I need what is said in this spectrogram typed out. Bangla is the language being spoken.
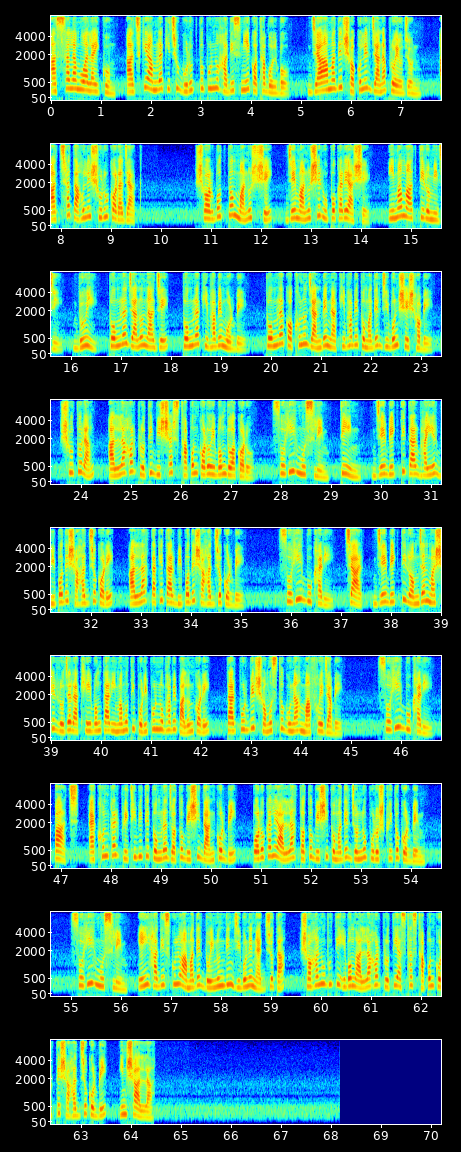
আসসালামু আলাইকুম। আজকে আমরা কিছু গুরুত্বপূর্ণ হাদিস নিয়ে কথা বলব, যা আমাদের সকলের জানা প্রয়োজন। আচ্ছা তাহলে শুরু করা যাক। সর্বোত্তম মানুষ সে, যে মানুষের উপকারে আসে। ইমাম আত্মিরমিজি, দুই, তোমরা জানো না যে, তোমরা কীভাবে মরবে। তোমরা কখনো জানবে না কীভাবে তোমাদের জীবন শেষ হবে। সুতরাং, আল্লাহর প্রতি বিশ্বাস স্থাপন করো এবং দোয়া করো। সহিহ মুসলিম তিন, যে ব্যক্তি তার ভাইয়ের বিপদে সাহায্য করে, আল্লাহ তাকে তার বিপদে সাহায্য করবে। সহিহ বুখারি, চার, যে ব্যক্তি রমজান মাসের রোজা রাখে এবং তার ইমামতি পরিপূর্ণভাবে পালন করে, তার পূর্বের সমস্ত গুনাহ মাফ হয়ে যাবে। সহিহ বুখারি, পাঁচ, এখনকার পৃথিবীতে তোমরা যত বেশি দান করবে, পরকালে আল্লাহ তত বেশি তোমাদের জন্য পুরস্কৃত করবেন। সহিহ মুসলিম এই হাদিসগুলো আমাদের দৈনন্দিন জীবনে ন্যায্যতা, সহানুভূতি এবং আল্লাহর প্রতি আস্থা স্থাপন করতে সাহায্য করবে, ইনশাআল্লাহ।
